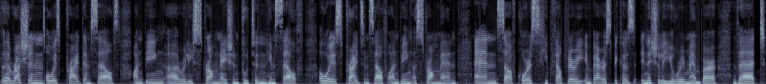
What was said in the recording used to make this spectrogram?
The Russians always pride themselves on being a really strong nation. Putin himself always prides himself on being a strong man. And so, of course, he felt very embarrassed because initially you'll remember that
